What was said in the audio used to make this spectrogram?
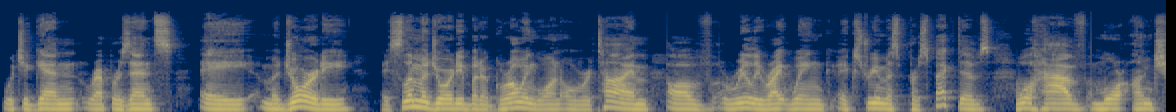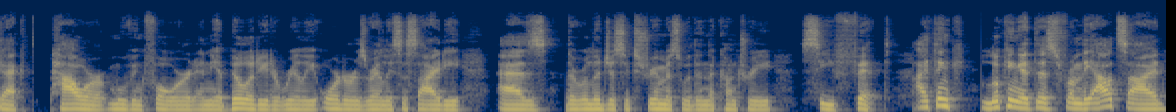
which again represents a majority a slim majority, but a growing one over time of really right wing extremist perspectives will have more unchecked power moving forward and the ability to really order Israeli society as the religious extremists within the country see fit. I think looking at this from the outside,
